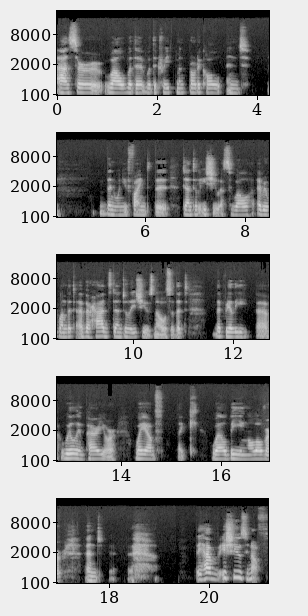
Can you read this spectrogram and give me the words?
answer well with the with the treatment protocol and then when you find the dental issue as well everyone that ever had dental issues knows that that really uh, will impair your way of like well-being all over. And uh, they have issues enough.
